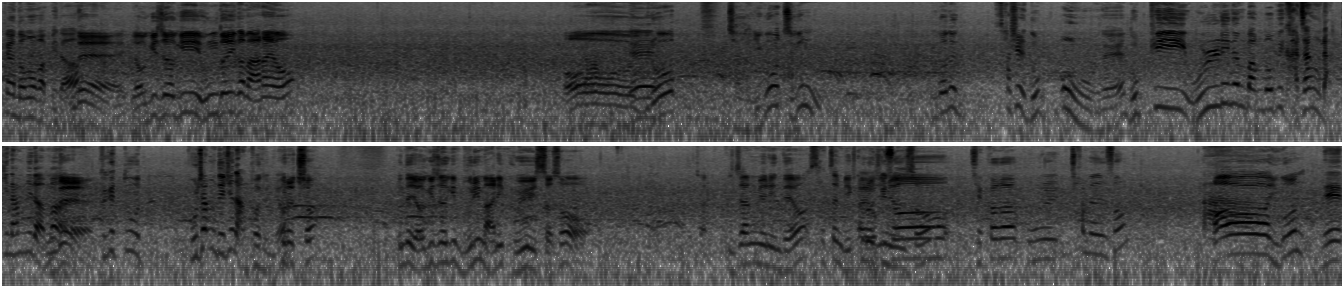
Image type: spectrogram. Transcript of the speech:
그냥 넘어갑니다. 네, 여기저기 웅덩이가 많아요. 어, 아, 네. 이로. 자, 이거 지금 이거는 사실 높, 오, 네. 높이 올리는 방법이 가장 낫긴 합니다만 네. 그게 또 보장되진 않거든요. 그렇죠. 근데 여기저기 물이 많이 고여 있어서 자, 이 장면인데요. 살짝 자, 미끄러지면서 여기서 제카가 공을 차면서 아, 아, 이건 네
